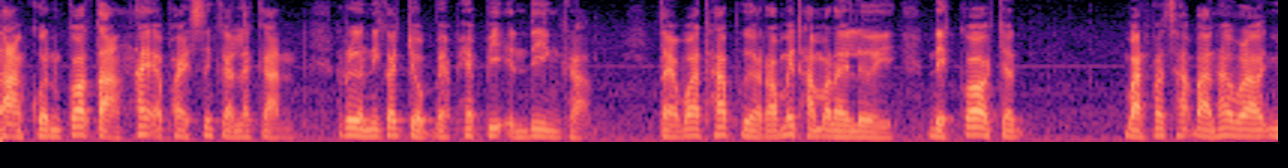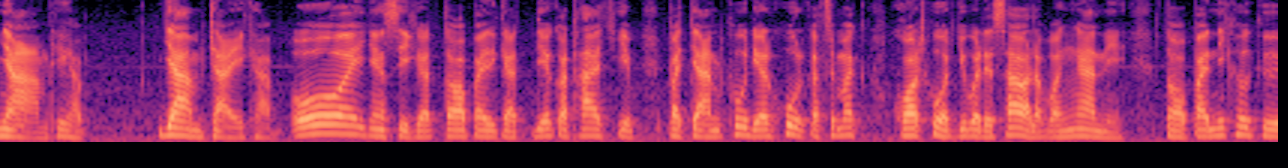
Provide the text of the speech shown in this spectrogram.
ต่างคนก็ต่างให้อภัยซึ่งกันและกัน เรื่องนี้ก็จบแบบแฮปปี้เอนดิ้งครับ แต่ว่าถ้าเผื่อเราไม่ทำอะไรเลย เด็กก็จะบานภาษาบานถ้าเรายามที่ครับย่ามใจครับ โอ้ยยังสี่ก็ต่อไปก็เดี๋ยวก็ท่าชีพประจานคู่เดียวคู่ก็สมัครขอโทษอยู่บ่ได้เศร้าแหละว่างานนี่ต่อไปนี่ก็คือ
